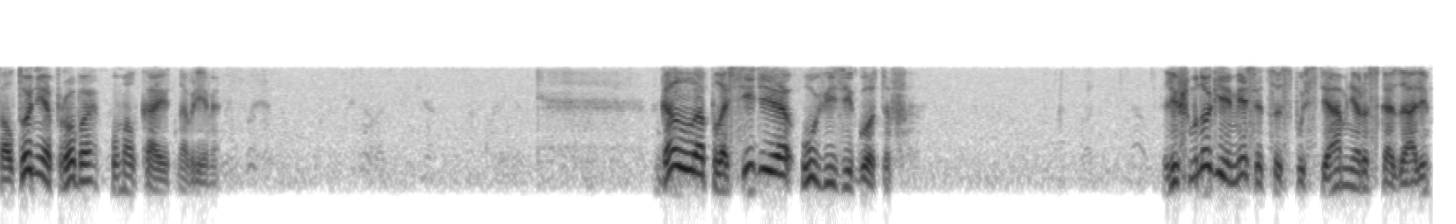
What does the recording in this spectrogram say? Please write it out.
Фалтония проба умолкает на время. Галла Пласидия у визиготов. Лишь многие месяцы спустя мне рассказали,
